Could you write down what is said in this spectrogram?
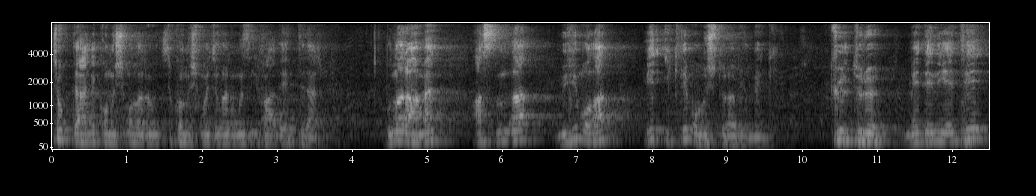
çok değerli konuşmalarımız, konuşmacılarımız ifade ettiler. Buna rağmen aslında mühim olan bir iklim oluşturabilmek. Kültürü, medeniyeti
